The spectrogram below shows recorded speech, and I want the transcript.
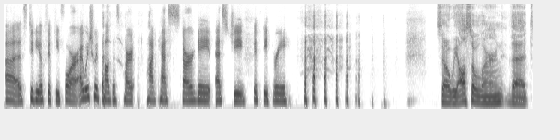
uh, Studio 54. I wish we'd called this part podcast Stargate SG 53. So we also learn that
